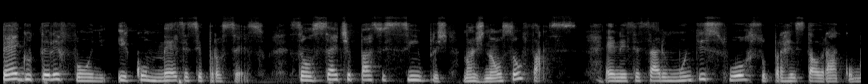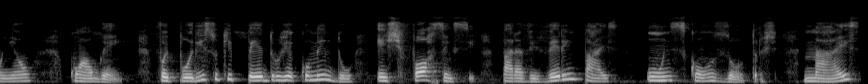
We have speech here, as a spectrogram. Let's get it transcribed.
Pegue o telefone e comece esse processo. São sete passos simples, mas não são fáceis. É necessário muito esforço para restaurar a comunhão com alguém. Foi por isso que Pedro recomendou: esforcem-se para viver em paz uns com os outros. Mas,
